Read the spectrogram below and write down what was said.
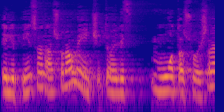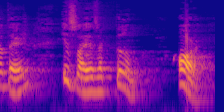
ele pensa nacionalmente. Então ele monta a sua estratégia e sai executando. Ora,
